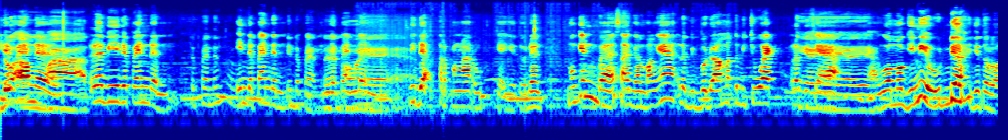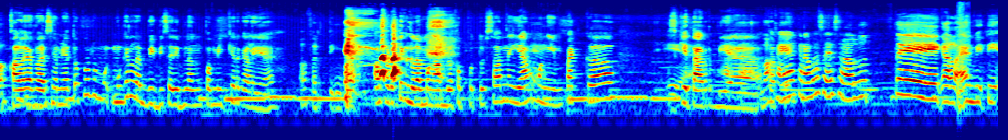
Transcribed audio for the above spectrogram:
bodoh independen amat. lebih independen independen Independen, Independen. oh, iya. tidak terpengaruh kayak gitu dan mungkin bahasa gampangnya lebih bodoh amat lebih cuek lebih Iya, kayak iya, iya, iya. ya gua mau gini ya udah gitu loh Kalau yang garisnya menyatu kan mungkin lebih bisa dibilang pemikir kali ya. overthink Overthink dalam mengambil keputusan yang mengimpact ke sekitar dia. makanya kenapa saya selalu kalau MBTI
